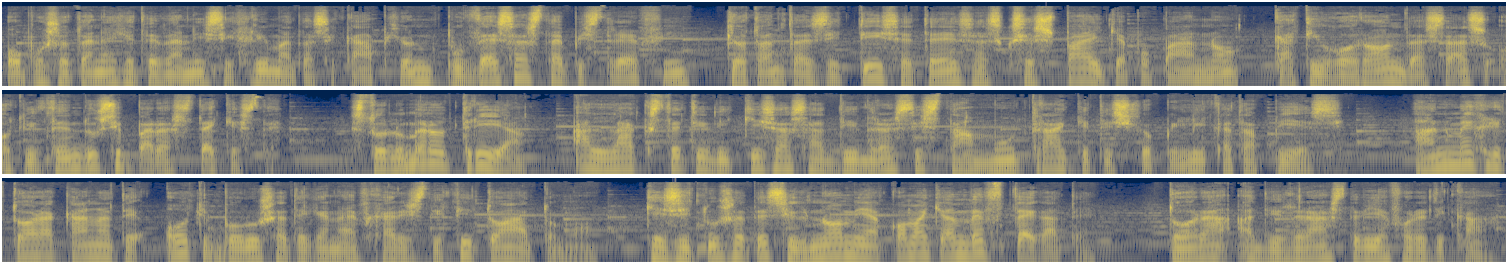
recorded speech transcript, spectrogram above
Όπως όταν έχετε δανείσει χρήματα σε κάποιον που δεν σας τα επιστρέφει και όταν τα ζητήσετε, σας ξεσπάει και από πάνω, κατηγορώντας σας ότι δεν τους συμπαραστέκεστε. Στο νούμερο 3, αλλάξτε τη δική σας αντίδραση στα μούτρα και τη σιωπηλή καταπίεση. Αν μέχρι τώρα κάνατε ό,τι μπορούσατε για να ευχαριστηθεί το άτομο και ζητούσατε συγγνώμη ακόμα και αν δεν φταίγατε, τώρα αντιδράστε διαφορετικά.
